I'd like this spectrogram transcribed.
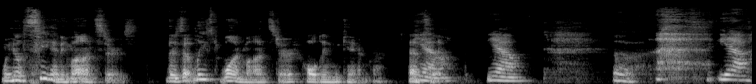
we don't see any monsters. There's at least one monster holding the camera. That's yeah. Yeah. it. Ugh. Yeah,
